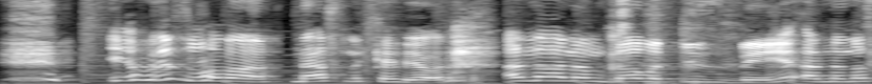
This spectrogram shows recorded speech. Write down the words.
вызвала нас на ковер. Она нам дала пизды, она нас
